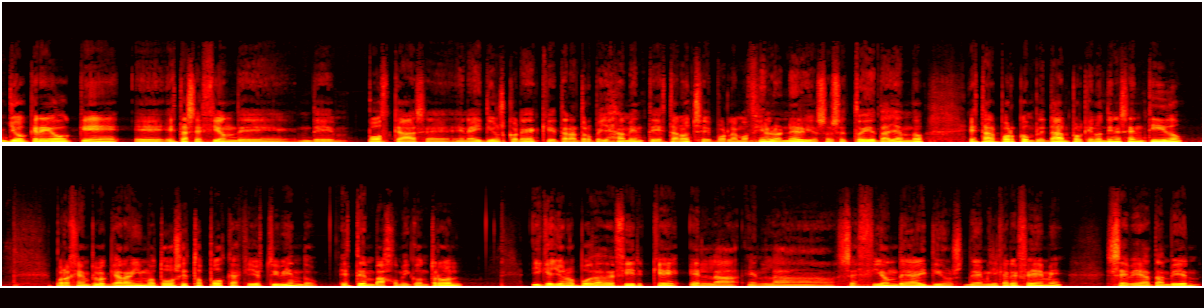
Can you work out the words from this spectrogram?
Yo creo que eh, esta sección de, de podcast eh, en iTunes Connect que tan atropelladamente esta noche por la emoción y los nervios os estoy detallando, está por completar porque no tiene sentido, por ejemplo, que ahora mismo todos estos podcasts que yo estoy viendo estén bajo mi control y que yo no pueda decir que en la, en la sección de iTunes de Emilcar FM se vea también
